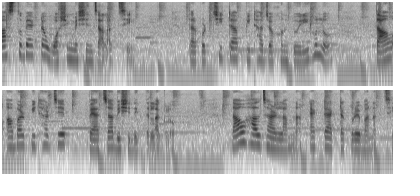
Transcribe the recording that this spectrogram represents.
বাস্তবে একটা ওয়াশিং মেশিন চালাচ্ছি। তারপর চিটা পিঠা যখন তৈরি হলো, তাও আবার পিঠার চেয়ে প্যাঁচা বেশি দেখতে লাগল। তাও হাল ছাড়লাম না, একটা একটা করে বানাচ্ছি।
